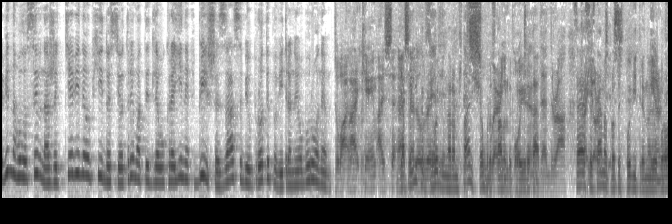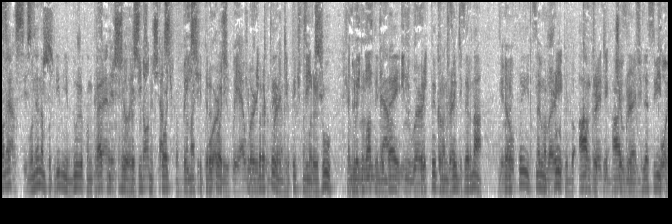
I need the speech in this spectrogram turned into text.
Він наголосив на життєвій необхідності отримати для України більше засобів протиповітряної оборони. Я приїхав сьогодні на Рамштайн, щоб розставити пріоритети. Це системи протиповітряної оборони. Вони нам потрібні в дуже конкретних географічних точках на нашій території, щоб зберегти енергетичну мережу, щоб врятувати людей, щоб зберегти транзит зерна. Зберегти ці маршрути до Африки, Азії для світу.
